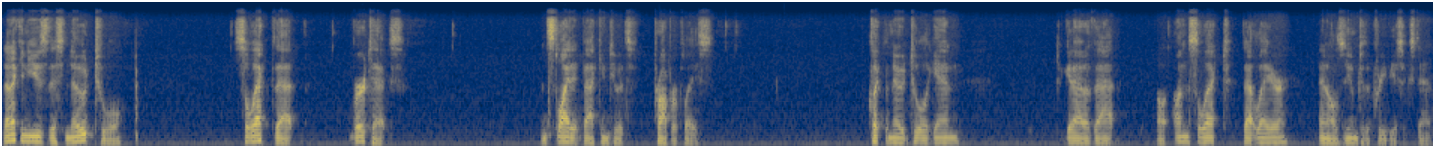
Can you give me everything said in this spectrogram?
Then I can use this node tool, select that vertex, and slide it back into its proper place. Click the node tool again to get out of that. I'll unselect that layer and I'll zoom to the previous extent.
